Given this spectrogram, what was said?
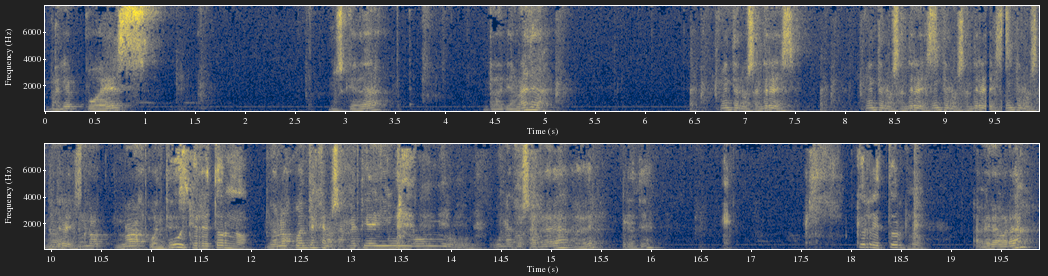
Vale, pues nos queda Radio Naya. Cuéntanos, Andrés. Cuéntanos, Andrés, cuéntanos, Andrés, cuéntanos, Andrés. No, no, nos cuentes. Uy, qué retorno. No nos cuentes que nos has metido ahí una cosa rara. A ver, espérate. Qué retorno. A ver ahora.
